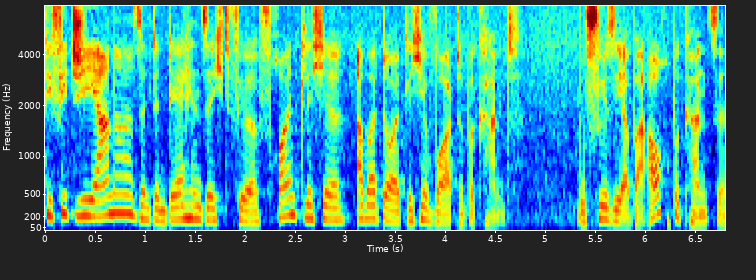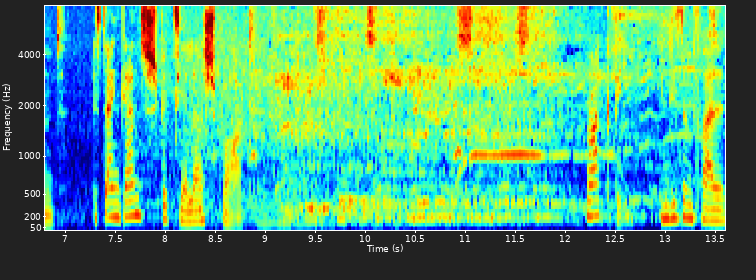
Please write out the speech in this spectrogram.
Die Fijianer sind in der Hinsicht für freundliche, aber deutliche Worte bekannt. Wofür sie aber auch bekannt sind, ist ein ganz spezieller Sport. Rugby. In diesem Fall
